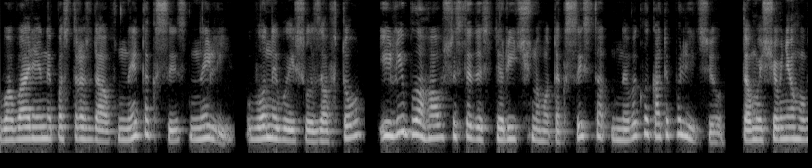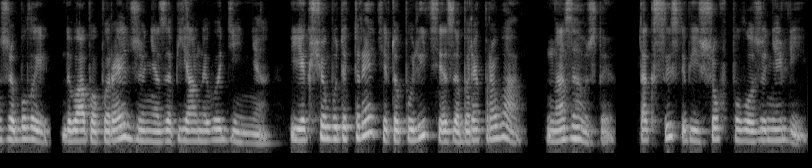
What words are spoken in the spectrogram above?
В аварії не постраждав ні таксист, ні Лі. Вони вийшли з авто, і Лі благав 60-річного таксиста не викликати поліцію, тому що в нього вже були два попередження за п'яне водіння. І якщо буде третє, то поліція забере права назавжди. Таксист війшов в положення Лі.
